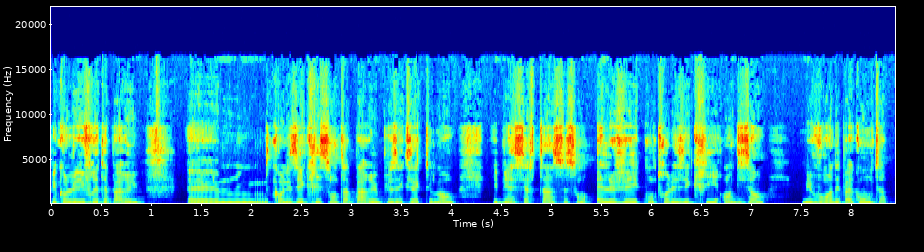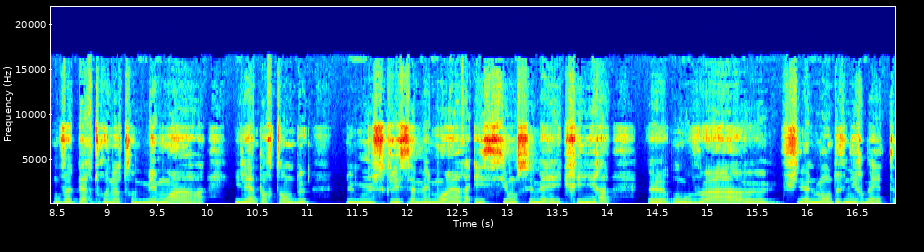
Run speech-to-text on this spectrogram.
mais quand le livre est apparu euh, quand les écrits sont apparus plus exactement eh bien certains se sont élevés contre les écrits en disant mais vous vous rendez pas compte on va perdre notre mémoire il est important de, de muscler sa mémoire et si on se met à écrire euh, on va euh, finalement devenir bête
